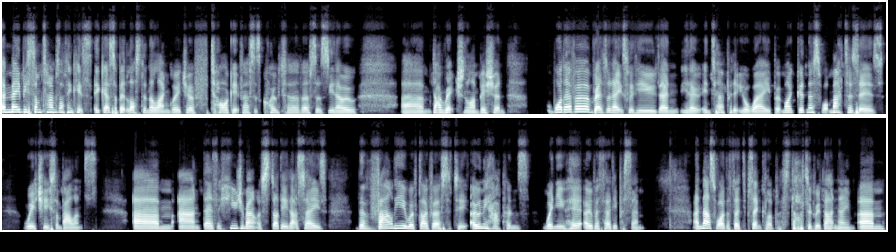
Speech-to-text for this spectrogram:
and maybe sometimes I think it's it gets a bit lost in the language of target versus quota versus you know um, directional ambition. Whatever resonates with you, then you know interpret it your way. But my goodness, what matters is we achieve some balance. Um, and there's a huge amount of study that says the value of diversity only happens when you hit over 30%. And that's why the 30% Club started with that name. Um,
